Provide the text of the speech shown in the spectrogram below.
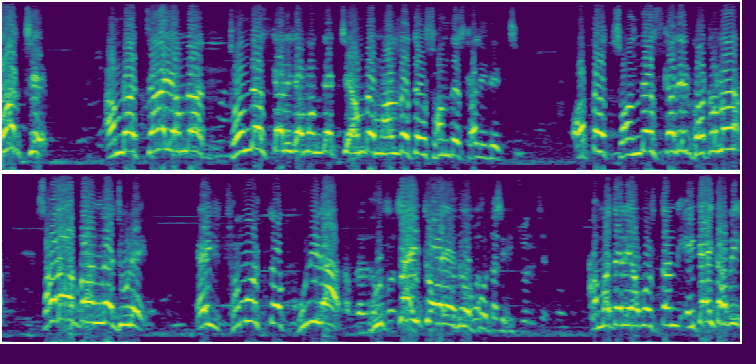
বাড়ছে। আমরা চাই আমরা সন্দেশকালী যেমন দেখছি আমরা মালদাতেও সন্দেশকালী দেখছি। অর্থাৎ সন্দেশকালীর ঘটনা সারা বাংলা জুড়ে এই সমস্ত খুনিরা উৎসাহিত হয়ে করছে। আমাদের এই অবস্থান এটাই দাবি।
